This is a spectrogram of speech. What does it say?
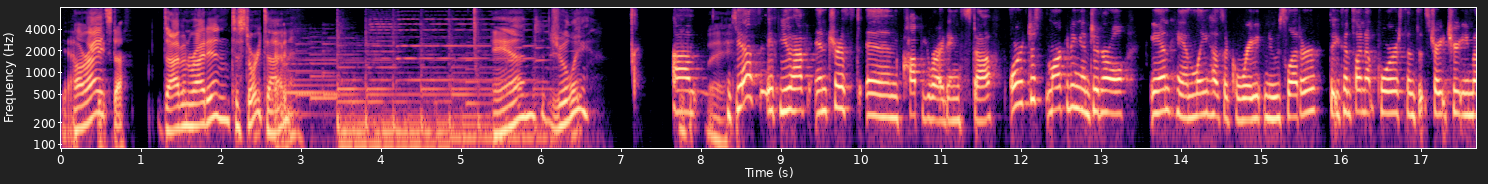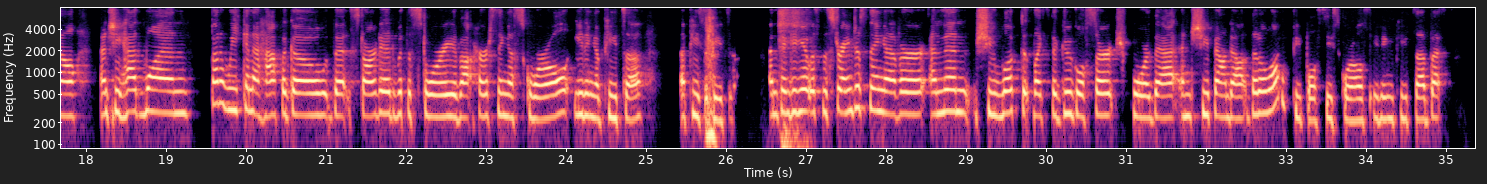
Yeah. All right. Good stuff. Diving right into story time. Diving And Julie? Um, yes, if you have interest in copywriting stuff or just marketing in general, Ann Handley has a great newsletter that you can sign up for, sends it straight to your email. And she had one about a week and a half ago that started with a story about her seeing a squirrel eating a pizza, a piece of pizza. And thinking it was the strangest thing ever. And then she looked at like the Google search for that and she found out that a lot of people see squirrels eating pizza. But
